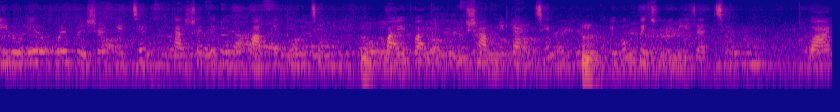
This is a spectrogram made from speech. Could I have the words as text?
এই রোলের ওপরে প্রেশার দিচ্ছেন তার সাথে দুটো পাকে তুলছেন এবং পায়ের পাতাগুলো সামনে টানছেন এবং পেছনে নিয়ে যাচ্ছেন। One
